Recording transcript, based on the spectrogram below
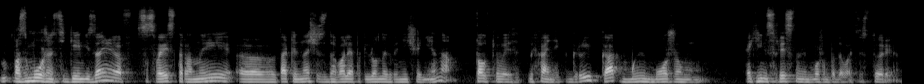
возможности геймдизайнеров со своей стороны э, так или иначе задавали определенные ограничения нам, сталкиваясь от механик игры, как мы можем какими средствами можем подавать историю.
